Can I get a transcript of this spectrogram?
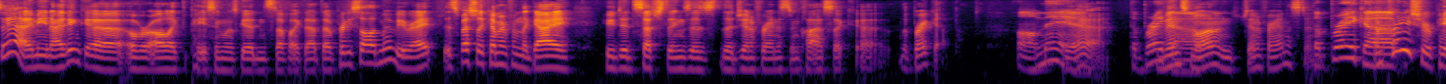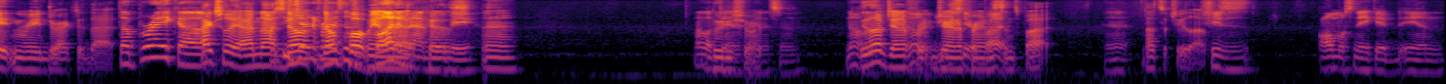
so yeah i mean i think uh overall like the pacing was good and stuff like that though pretty solid movie right especially coming from the guy who did such things as the jennifer aniston classic uh the breakup oh man, yeah the breakup. vince vaughn and jennifer aniston The breakup. i'm pretty sure peyton reed directed that The breakup. Actually, I'm not. see Don't Jennifer don't Aniston's quote me butt on in that. that 'cause, movie. eh. I love booty Jennifer shorts. Aniston. No, You love Jennifer no, you Jennifer her butt. Aniston's butt. Yeah, That's what you love. she's almost naked in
